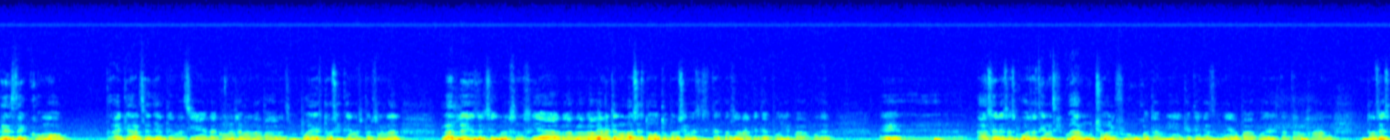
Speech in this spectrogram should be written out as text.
desde cómo hay que darse de alta en hacienda cómo se van a pagar los impuestos si tienes personal las leyes del seguro social bla bla bla. Obviamente no lo haces todo tú pero si necesitas personal que te apoye para poder eh, hacer esas cosas, tienes que cuidar mucho el flujo también, que tengas dinero para poder estar trabajando. Entonces,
